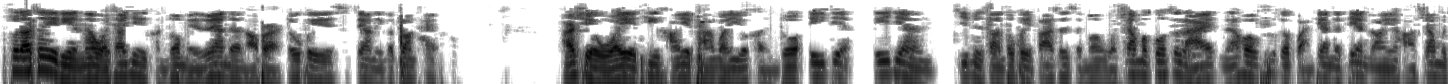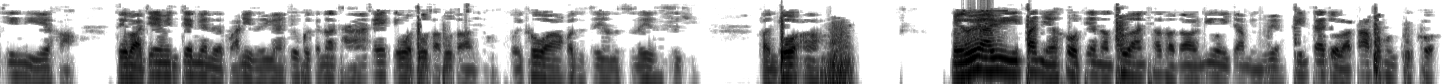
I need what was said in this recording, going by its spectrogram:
说到这一点呢，我相信很多美容院的老板都会是这样的一个状态。而且我也听行业传闻，有很多 A 店 A 店。基本上都会发生什么？我项目公司来，然后负责管店的店长也好，项目经理也好，对吧？店面店面的管理人员就会跟他谈，哎，给我多少多少回扣啊，或者这样的之类的事情很多啊。美容院运营半年后，店长突然跳槽到另外一家美容院，并带走了大部分顾客。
